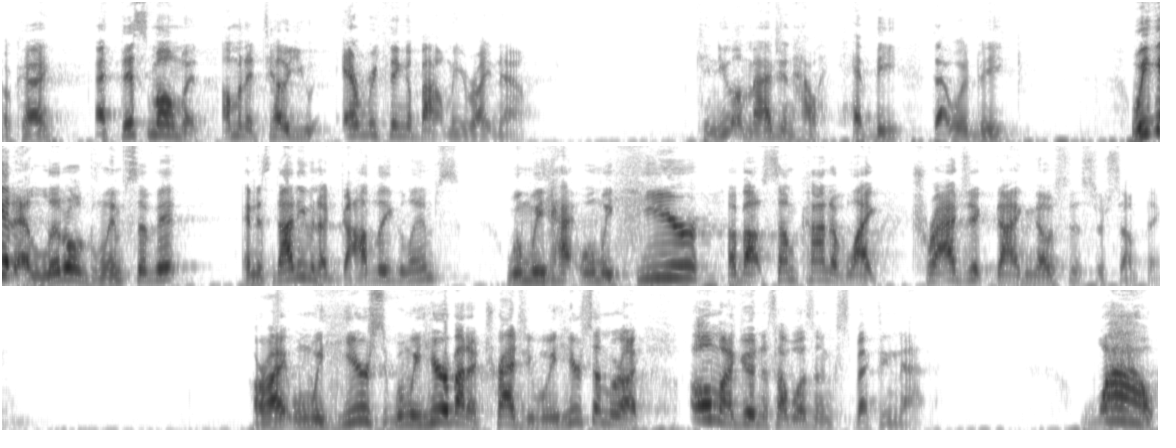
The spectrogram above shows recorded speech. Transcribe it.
Okay? At this moment, I'm going to tell you everything about me right now. Can you imagine how heavy that would be? We get a little glimpse of it, and it's not even a godly glimpse, when we, ha- when we hear about some kind of like tragic diagnosis or something. All right? When we hear, when we hear about a tragedy, when we hear something, we're like, oh my goodness, I wasn't expecting that. Wow.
